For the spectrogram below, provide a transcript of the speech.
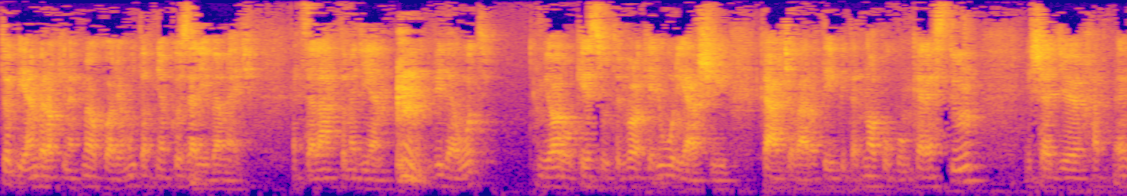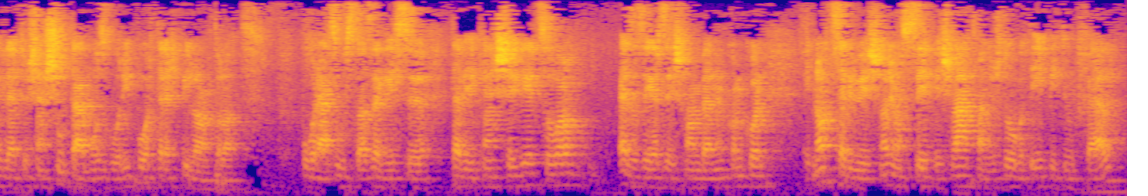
többi ember, akinek meg akarja mutatni, a közelébe megy. Egyszer láttam egy ilyen videót, ami arról készült, hogy valaki egy óriási kártyavárat épített napokon keresztül, és egy hát meglehetősen sutár mozgó riporter egy pillanat alatt pórázúzta az egész tevékenységét, szóval ez az érzés van bennünk, amikor egy nagyszerű és nagyon szép és látványos dolgot építünk fel,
